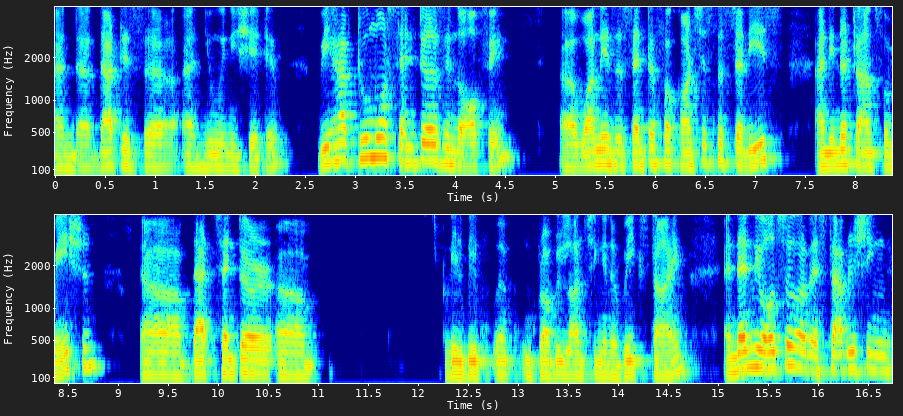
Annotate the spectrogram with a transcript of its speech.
And uh, that is uh, a new initiative. We have two more centers in the offing. Uh, one is a Center for Consciousness Studies and Inner Transformation. Uh, that center um, will be probably launching in a week's time. And then we also are establishing,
